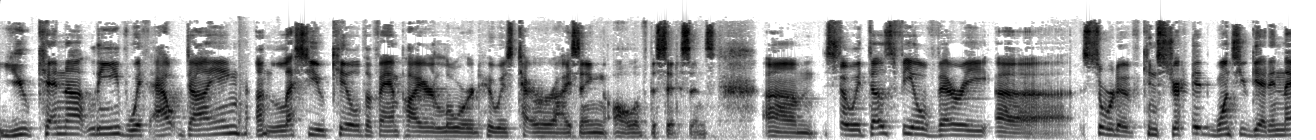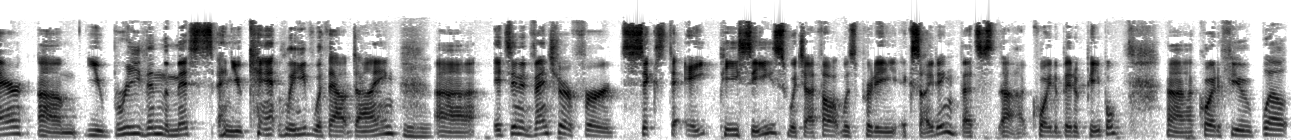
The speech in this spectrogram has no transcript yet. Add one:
you cannot leave without dying unless you kill the vampire lord who is terrorizing all of the citizens. Um, so it does feel very uh, sort of constricted once you get in there. Um, you breathe in the mists and you can't leave without dying. Uh, it's an adventure for six to eight PCs, which I thought was pretty exciting. That's uh, quite a bit of people, uh, quite a few. Well,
